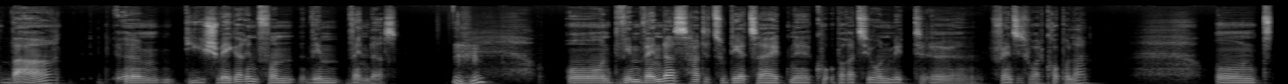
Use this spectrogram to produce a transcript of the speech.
war ähm, die Schwägerin von Wim Wenders. Mhm. Und Wim Wenders hatte zu der Zeit eine Kooperation mit äh, Francis Ford Coppola. Und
